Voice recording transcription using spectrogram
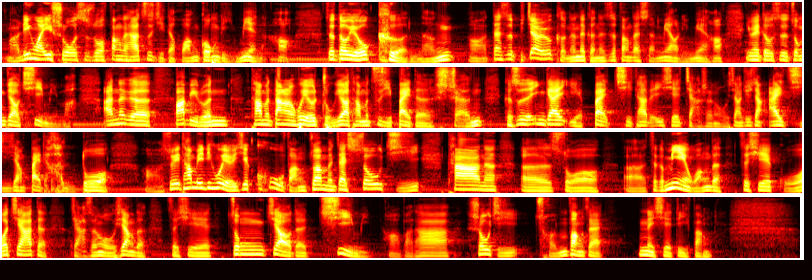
啊，另外一说是说放在他自己的皇宫里面了哈，这都有可能啊，但是比较有可能的可能是放在神庙里面哈，因为都是宗教器皿嘛。啊，那个巴比伦他们当然会有主要他们自己拜的神，可是应该也拜其他的一些假神偶像，就像埃及一样拜的很多啊，所以他们一定会有一些库房专门在收集他呢呃所呃这个灭亡的这些国家的假神偶像的这些宗教的器皿。啊，把它收集存放在那些地方。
